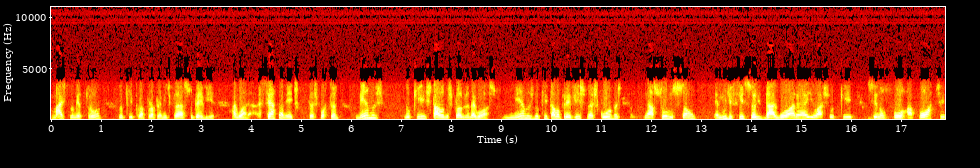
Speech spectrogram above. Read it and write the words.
mais para o metrô do que pra, propriamente para supervia. Agora, certamente transportando menos do que estava nos planos de negócio, menos do que estava previsto nas curvas, a solução é muito difícil lidar agora e eu acho que se não for aporte,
